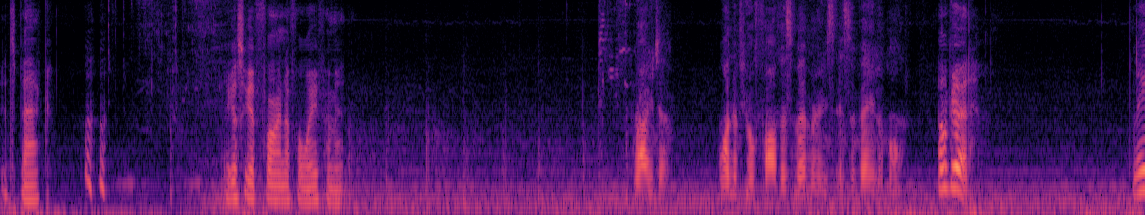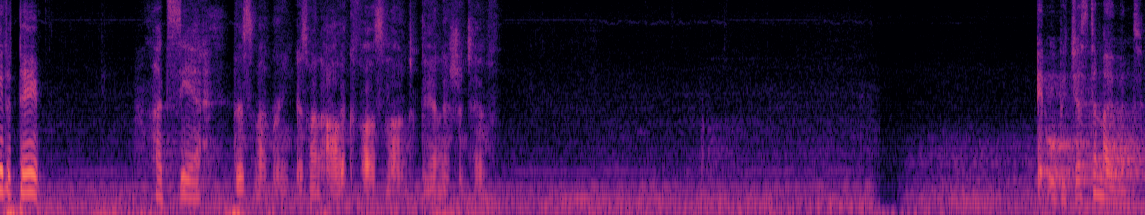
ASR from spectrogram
It's back. I guess I got far enough away from it. Ryder, one of your father's memories is available. Oh, good. Play the tape. Let's see it. This memory is when Alec first learned the initiative. Will be just a moment.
